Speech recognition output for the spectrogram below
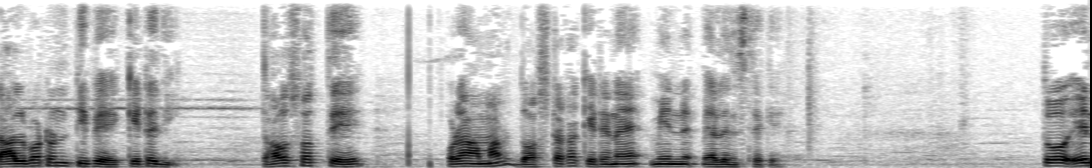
লাল বাটন টিপে কেটে দিই। তাও সত্ত্বে ওরা আমার দশ টাকা কেটে নেয় মেন ব্যালেন্স থেকে। তো এর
